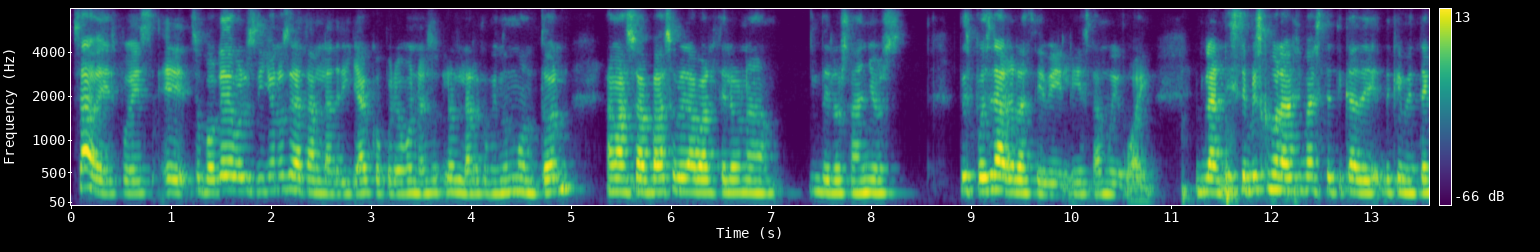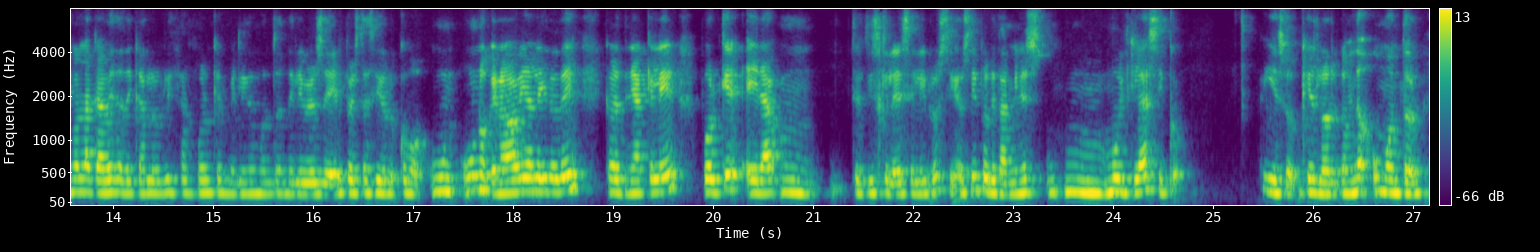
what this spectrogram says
¿Sabes? Pues eh, supongo que de bolsillo no será tan ladrillaco, pero bueno, eso la recomiendo un montón. Además va sobre la Barcelona de los años después de la guerra civil y está muy guay. Y siempre es como la misma estética de, que me tengo en la cabeza de Carlos Ruiz Zafón, que me he leído un montón de libros de él, pero este ha sido como un, uno que no había leído de él, que lo tenía que leer, porque era, mm, te tienes que leer ese libro sí o sí, porque también es muy clásico. Y eso, que os lo recomiendo un montón,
